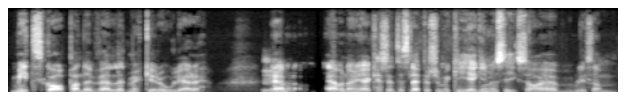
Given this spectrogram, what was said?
mitt skapande väldigt mycket roligare. Mm. Även, om- även om jag kanske inte släpper så mycket egen musik så har jag liksom,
